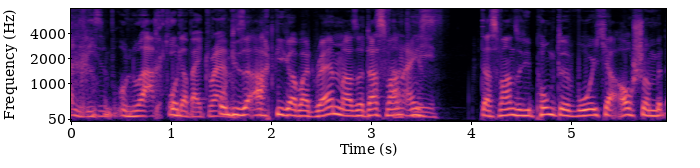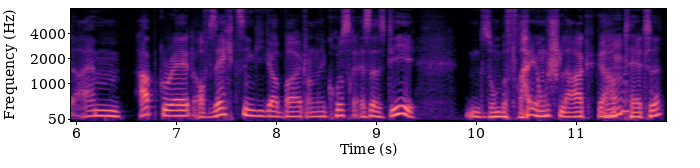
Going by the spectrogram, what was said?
Ein riesen, und nur 8 Gigabyte RAM. Und diese 8 Gigabyte RAM, also das waren okay. eigentlich das waren so die Punkte, wo ich ja auch schon mit einem Upgrade auf 16 Gigabyte und eine größere SSD so einen Befreiungsschlag gehabt mhm. hätte.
